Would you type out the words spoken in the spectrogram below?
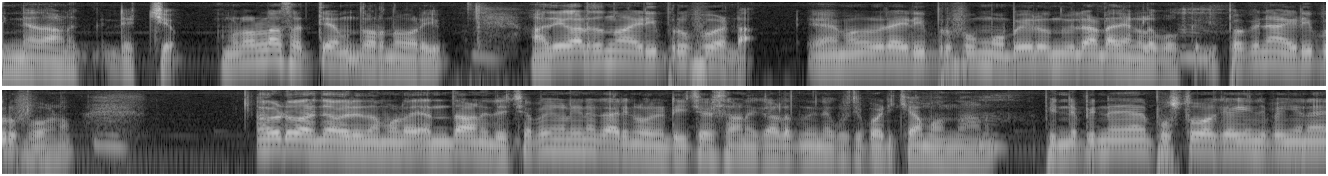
ഇന്നതാണ് ലക്ഷ്യം. നമ്മളുള്ള സത്യം തുറന്നു പറയും. ആദ്യകാലത്തൊന്നും ഐ ഡി പ്രൂഫ് വേണ്ട. ഒരു ഐ ഡി പ്രൂഫും മൊബൈലൊന്നും ഇല്ലാണ്ട് ഞങ്ങൾ പോക്ക്. ഇപ്പോൾ പിന്നെ ഐ ഡി പ്രൂഫ് വേണം. അവരോട് പറഞ്ഞാൽ അവർ നമ്മൾ എന്താണ് ലക്ഷ്യം? അപ്പോൾ ഞങ്ങളിങ്ങനെ കാര്യങ്ങൾ പറയും ടീച്ചേഴ്സാണ് കേരളത്തിൽ ഇതിനെക്കുറിച്ച് പഠിക്കാൻ വന്നതാണ്. പിന്നെ പിന്നെ ഞാൻ പുസ്തകമൊക്കെ കഴിഞ്ഞപ്പോൾ ഇങ്ങനെ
